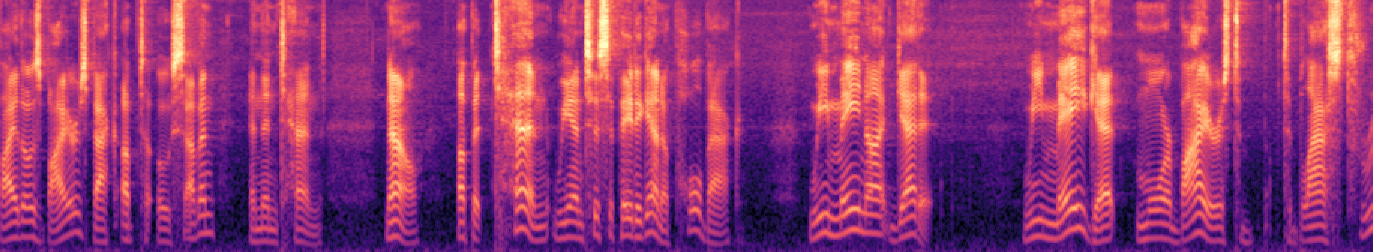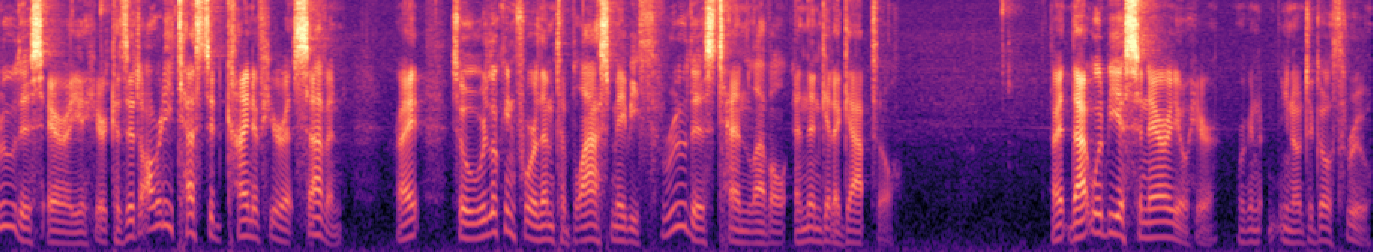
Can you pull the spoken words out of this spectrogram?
by those buyers back up to 07 and then 10. Now, up at 10, we anticipate again a pullback. We may not get it. We may get more buyers to, to blast through this area here because it already tested kind of here at 7 right? So we're looking for them to blast maybe through this 10 level and then get a gap fill. Right? That would be a scenario here. We're going to, you know, to go through.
